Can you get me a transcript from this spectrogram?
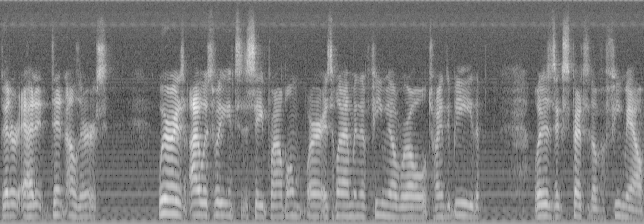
better at it than others Whereas I was running into the same problem, whereas when I'm in a female role, trying to be the what is expected of a female,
